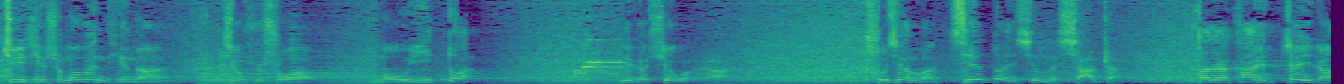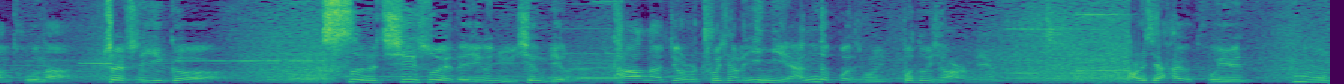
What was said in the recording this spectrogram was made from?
具体什么问题呢？就是说某一段那个血管啊、出现了阶段性的狭窄。大家看这张图呢，这是一个四十七岁的一个女性病人，她呢就是出现了一年的波动波动性耳鸣，而且还有头晕。嗯，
